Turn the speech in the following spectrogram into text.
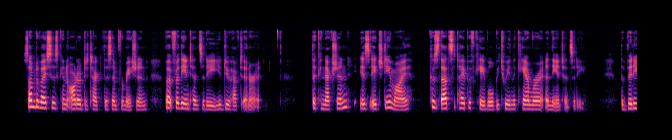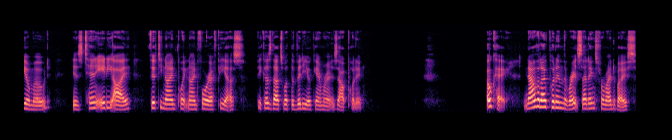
Some devices can auto-detect this information, but for the intensity, you do have to enter it. The connection is HDMI, because that's the type of cable between the camera and the intensity. The video mode is 1080i 59.94 FPS, because that's what the video camera is outputting. Okay, now that I've put in the right settings for my device,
